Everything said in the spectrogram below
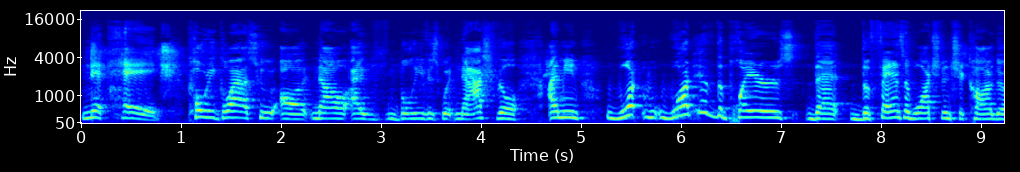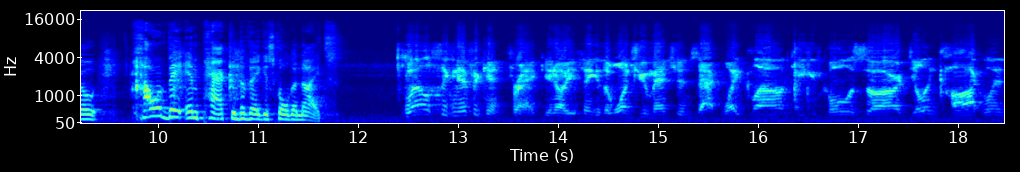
Nick Hague, Cody Glass, who uh, now I believe is with Nashville. I mean, what what if the players that the fans have watched in Chicago, how have they impacted the Vegas Golden Knights? Well, significant, Frank. You know, you think of the ones you mentioned: Zach Whitecloud, Keegan Kolesar, Dylan Coghlan,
